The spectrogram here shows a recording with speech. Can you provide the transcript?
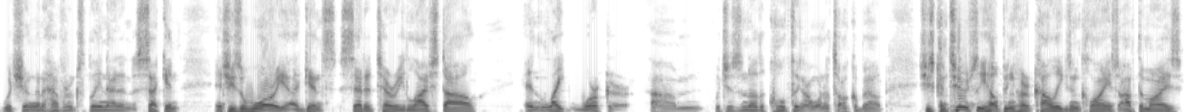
which I'm going to have her explain that in a second. And she's a warrior against sedentary lifestyle and light worker um, which is another cool thing I want to talk about. She's continuously helping her colleagues and clients optimize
